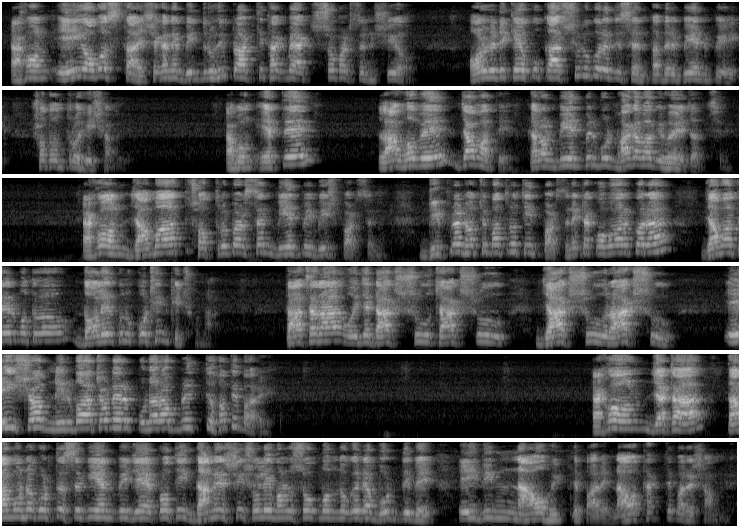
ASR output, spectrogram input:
এখন এই অবস্থায় সেখানে বিদ্রোহী প্রার্থী থাকবে একশো পার্সেন্ট শিও অলরেডি কেউ কেউ কাজ শুরু করে দিচ্ছেন তাদের বিএনপির স্বতন্ত্র হিসাবে। এবং এতে লাভ হবে জামাতের, কারণ বিএনপির ভোট ভাগাভাগি হয়ে যাচ্ছে। এখন জামাত সতেরো পার্সেন্ট বিএনপি বিশ পার্সেন্ট ডিফারেন্ট হচ্ছে মাত্র তিন পার্সেন্ট এটা কভার করা জামাতের মতো দলের কোনো কঠিন কিছু না। তাছাড়া ওই যে ডাকসু, চাকসু, জাকসু, রাকসু এই সব নির্বাচনের পুনরাবৃত্তি হতে পারে। এখন যেটা তারা মনে করতেছে বিএনপি যে প্রতীক দানের শেষ হলে মানুষ চোখ বন্ধ করে ভোট দিবে, এই দিন নাও হইতে পারে, নাও থাকতে পারে সামনে।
